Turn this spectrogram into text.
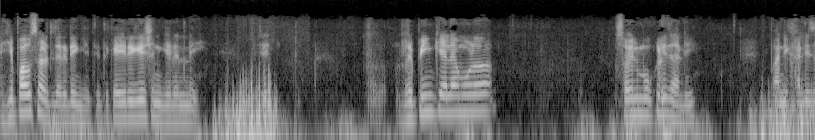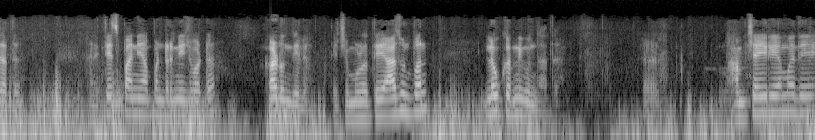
हे पावसाळ्यातलं रेटिंग आहे. तिथे काही इरिगेशन केलेलं नाही. म्हणजे रिपिंग केल्यामुळं सॉईल मोकळी झाली. पाणी खाली जातं. आणि तेच पाणी आपण ड्रेनेज वॉटर काढून दिलं. त्याच्यामुळं ते अजून पण लवकर निघून जातं. आमच्या एरियामध्ये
